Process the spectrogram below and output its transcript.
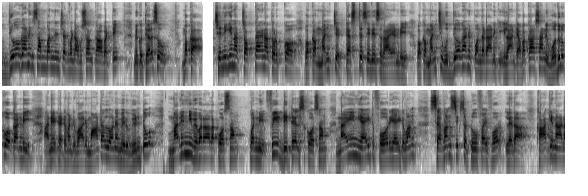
ఉద్యోగానికి సంబంధించినటువంటి అంశం కాబట్టి మీకు తెలుసు ఒక చినిగిన చొక్కాయన తొడుక్కో ఒక మంచి టెస్ట్ సిరీస్ రాయండి. ఒక మంచి ఉద్యోగాన్ని పొందడానికి ఇలాంటి అవకాశాన్ని వదులుకోకండి అనేటటువంటి వారి మాటల్లోనే మీరు వింటూ మరిన్ని వివరాల కోసం కొన్ని ఫీ డీటెయిల్స్ కోసం nine eight four eight one seven six two five four లేదా కాకినాడ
